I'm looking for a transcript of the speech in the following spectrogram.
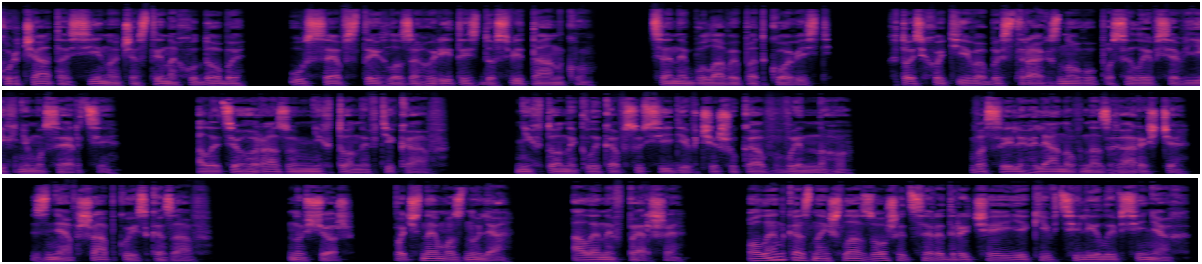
Курчата, сіно, частина худоби усе встигло загорітись до світанку. Це не була випадковість. Хтось хотів, аби страх знову поселився в їхньому серці. Але цього разу ніхто не втікав, ніхто не кликав сусідів чи шукав винного. Василь глянув на згарище, зняв шапку і сказав Ну що ж, почнемо з нуля, але не вперше. Оленка знайшла зошит серед речей, які вціліли в сінях.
